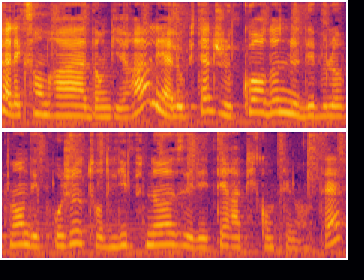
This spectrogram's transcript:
suis Alexandra Danguiral et à l'hôpital, je coordonne le développement des projets autour de l'hypnose et des thérapies complémentaires.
